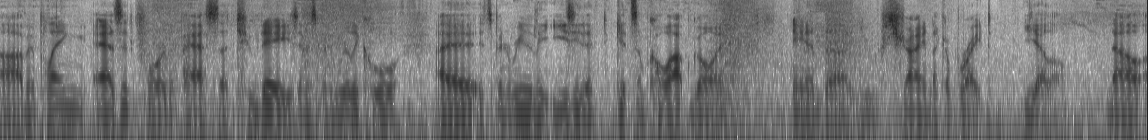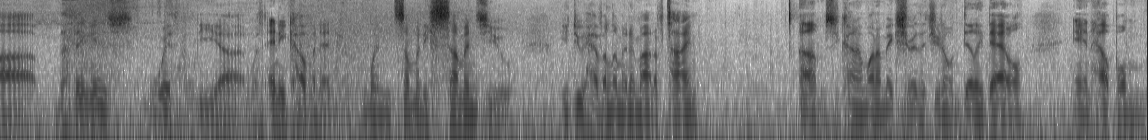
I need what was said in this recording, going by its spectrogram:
Uh, I've been playing as it for the past uh, two days, and it's been really cool. it's been really easy to get some co-op going, and uh, you shine like a bright yellow. Now, uh, the thing is with the uh, with any covenant, when somebody summons you, you do have a limited amount of time. Um, so you kind of want to make sure that you don't dilly-daddle and help them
